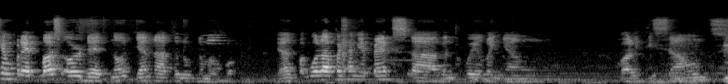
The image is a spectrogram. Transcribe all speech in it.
Siyang fret bus or death note. Yan, natunog naman po. Yan, pag wala pa siyang effects, ah ganito po yung kanyang quality sounds.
